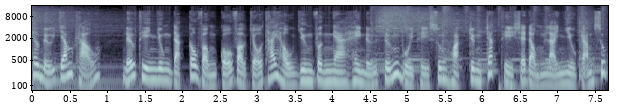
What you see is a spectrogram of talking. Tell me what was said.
Theo nữ giám khảo, nếu Thi Nhung đặt câu vọng cổ vào chỗ Thái hậu Dương Vân Nga hay nữ tướng Bùi Thị Xuân hoặc Trưng Trắc thì sẽ động lại nhiều cảm xúc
